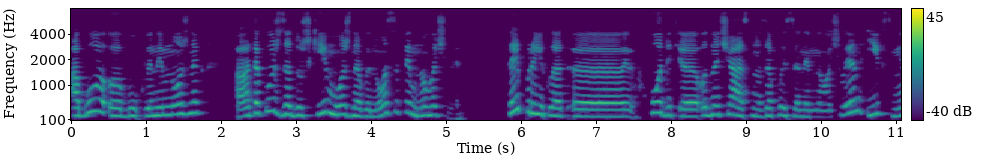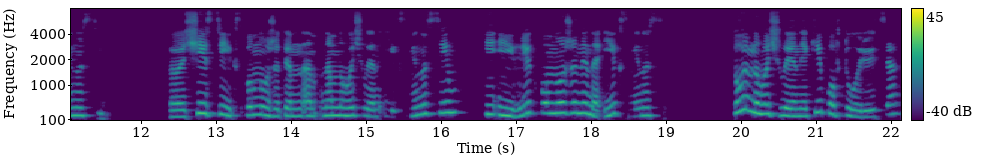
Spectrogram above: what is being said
або е, буквений множник, а також за дужки можна виносити многочлен. Цей приклад е, входить е, одночасно записаний многочлен х-7. Е, 6х помножити на, многочлен х-7 і y помножений на х-7. Той многочлен, який повторюється,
